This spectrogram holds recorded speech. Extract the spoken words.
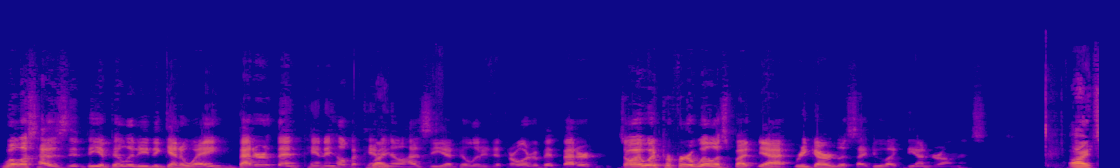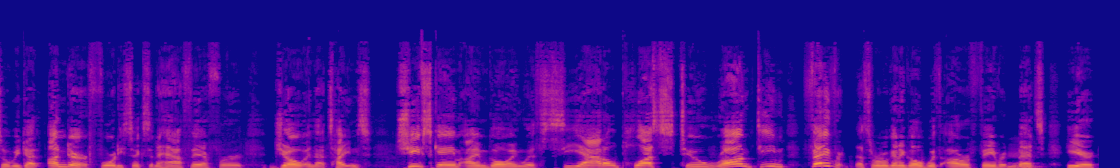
Willis has the- ability to get away better than Tannehill, but Right. Tannehill has the ability to throw it a bit better. So I would prefer Willis, but yeah, regardless, I do like the under on this. All right, so we got under 46 and a half there for Joe in that Titans Chiefs game. I'm going with Seattle plus two, wrong team favorite. That's where we're going to go with our favorite Mm. bets here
